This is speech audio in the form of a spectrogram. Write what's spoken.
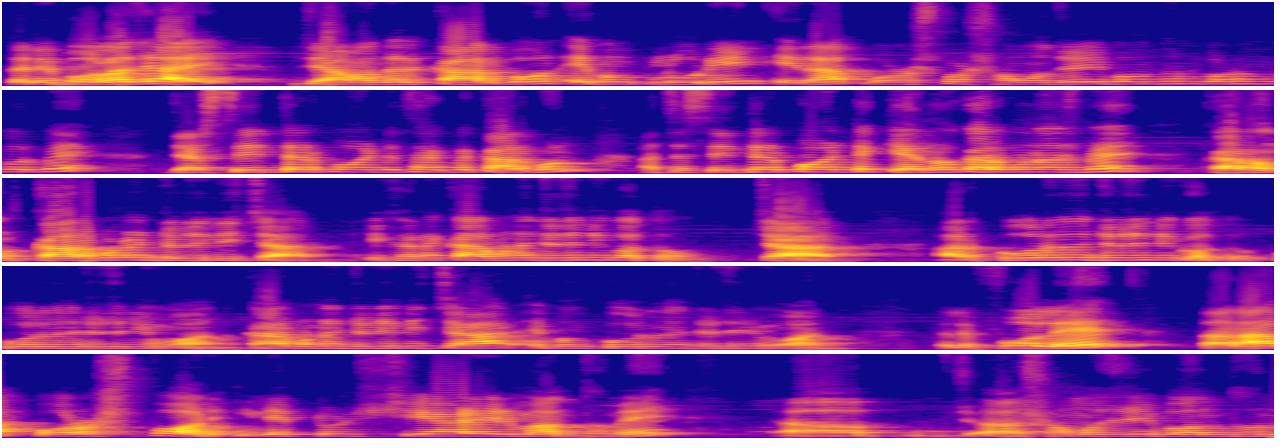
তাহলে বলা যায় যে আমাদের কার্বন এবং ক্লোরিন, এরা পরস্পর সমজয়ী বন্ধন গঠন করবে, যার সেন্টার পয়েন্টে থাকবে কার্বন। আচ্ছা সেন্টার পয়েন্টে কেন কার্বন আসবে? কারণ কার্বনের যোজনী চার। এখানে কার্বনের যোজনী কত? চার। আর ক্লোরিনের যোজনী কত? ক্লোরিনের যোজনী ওয়ান কার্বনের যোজনী চার এবং ক্লোরিনের যোজনী ওয়ান তাহলে ফলে তারা পরস্পর ইলেকট্রন শেয়ারের মাধ্যমে সমযোজী বন্ধন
